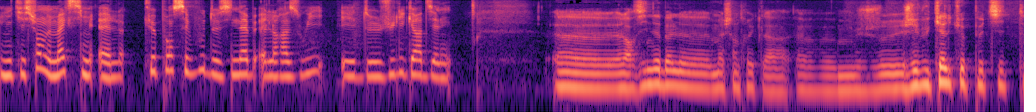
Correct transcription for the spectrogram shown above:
Une question de Maxime L. Que pensez-vous de Zineb El Razoui et de Julie Gardiani? Euh, alors Zineb El euh, machin truc là, euh, j'ai vu quelques petites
